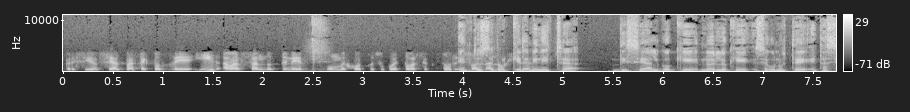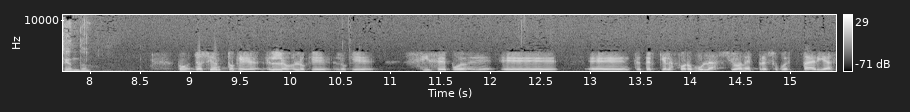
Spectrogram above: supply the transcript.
presidencial, para efectos de ir avanzando en tener un mejor presupuesto para el sector. Eso es Entonces, la ¿por qué la ministra dice algo que no es lo que, según usted, está haciendo? yo siento que lo, que lo que sí se puede eh, eh, entender que las formulaciones presupuestarias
